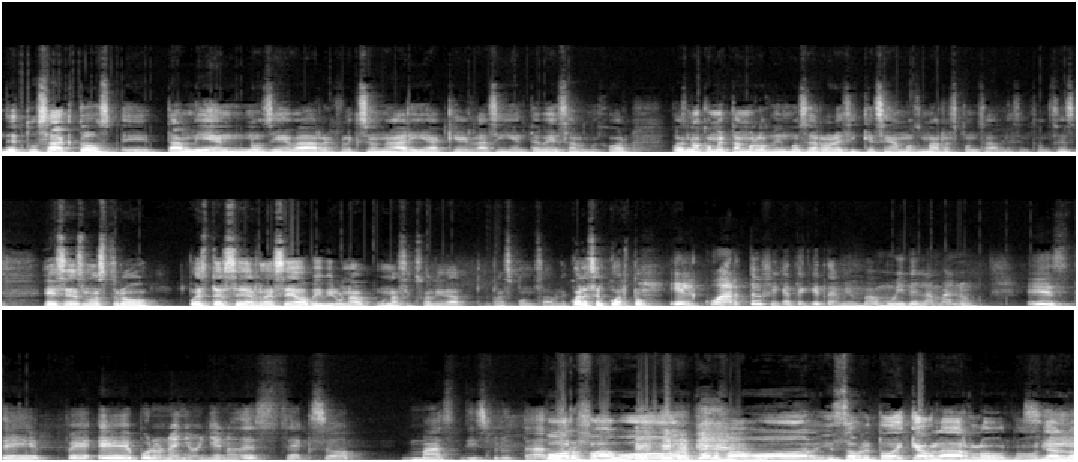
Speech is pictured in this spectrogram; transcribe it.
de tus actos, eh, también nos lleva a reflexionar y a que la siguiente vez a lo mejor pues no cometamos los mismos errores y que seamos más responsables. Entonces, ese es nuestro pues tercer deseo, vivir una, una sexualidad responsable. ¿Cuál es el cuarto? El cuarto, fíjate que también va muy de la mano. Este, eh, por un año lleno de sexo más disfrutado. Por favor, por favor. Y sobre todo hay que hablarlo, ¿no? ya lo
